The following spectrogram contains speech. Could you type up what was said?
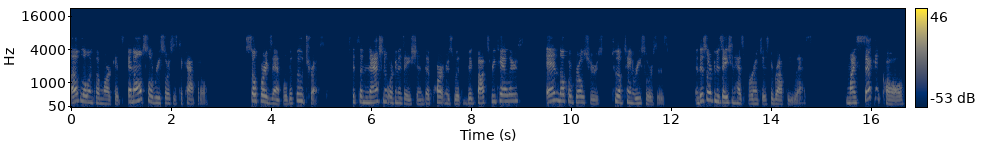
of low income markets and also resources to capital. So for example, the Food Trust, it's a national organization that partners with big box retailers and local grocers to obtain resources. And this organization has branches throughout the US. My second call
